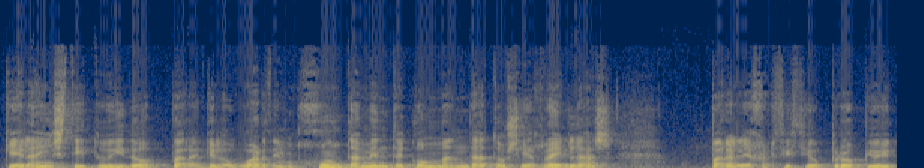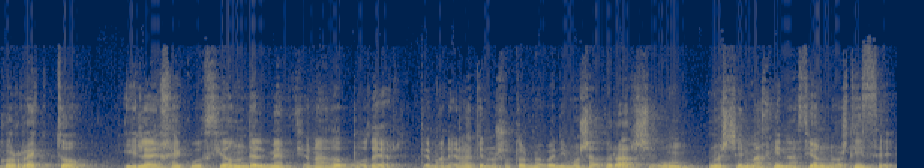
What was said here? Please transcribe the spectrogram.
que Él ha instituido para que lo guarden juntamente con mandatos y reglas para el ejercicio propio y correcto y la ejecución del mencionado poder, de manera que nosotros no venimos a adorar según nuestra imaginación nos dice,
